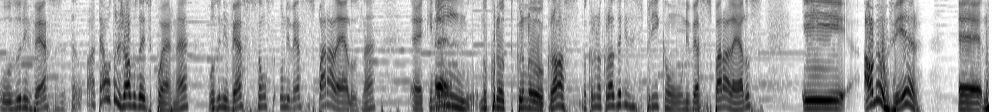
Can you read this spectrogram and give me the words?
os universos, até outros jogos da Square, né? Os universos são universos paralelos, né? É, que nem é. no Chrono, Chrono Cross. No Chrono Cross eles explicam universos paralelos. E, ao meu ver, é, no,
